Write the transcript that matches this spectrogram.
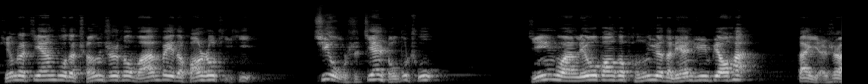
凭着坚固的城池和完备的防守体系，就是坚守不出。尽管刘邦和彭越的联军彪悍，但也是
